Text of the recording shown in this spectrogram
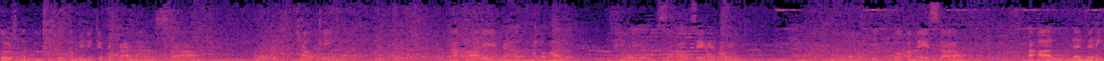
outdoors, nandito po kami nagkapekana sa Chowking. Kakain ng halo-halo. Ayun, sarap. Say hi, mami. Uh, dito kami sa Taal Lemery.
